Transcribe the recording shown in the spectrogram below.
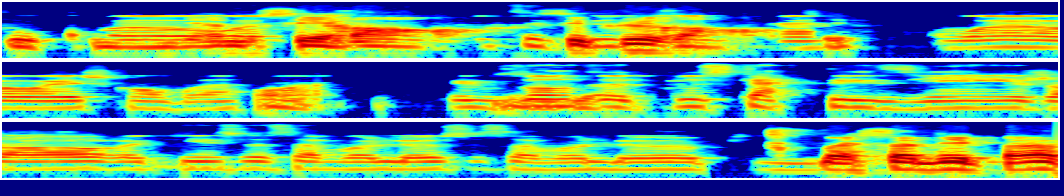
beaucoup. c'est rare. C'est plus, rare. Oui, oui, je comprends. vous autres, vous êtes plus cartésiens, genre, OK, ça, ça va là, ça, ça va là. Puis... Ben, ça dépend.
